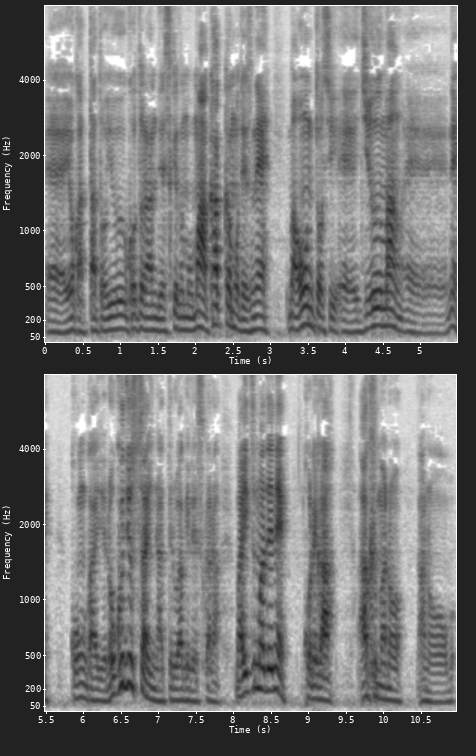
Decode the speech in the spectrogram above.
えー、良かったということなんですけども、まあ、閣下もですね、まあ、御年、えー、10万、えー、ね、今回で60歳になってるわけですから、まあ、いつまでね、これが悪魔の、あの、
